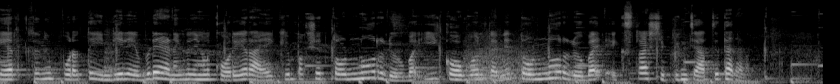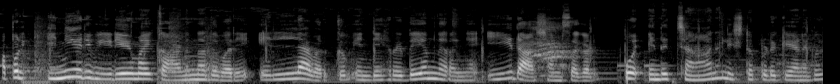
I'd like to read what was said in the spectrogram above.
കേരളത്തിന് പുറത്ത് ഇന്ത്യയിൽ എവിടെയാണെങ്കിലും ഞങ്ങൾ കൊറിയർ അയക്കും. പക്ഷേ തൊണ്ണൂറ് രൂപ ഈ കോമ്പോയിൽ തന്നെ തൊണ്ണൂറ് രൂപ എക്സ്ട്രാ ഷിപ്പിംഗ് ചാർജ് തരണം. അപ്പോൾ ഇനിയൊരു വീഡിയോയുമായി കാണുന്നത് വരെ എല്ലാവർക്കും എന്റെ ഹൃദയം നിറഞ്ഞ ഈദ് ആശംസകൾ. അപ്പോൾ എന്റെ ചാനൽ ഇഷ്ടപ്പെടുകയാണെങ്കിൽ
